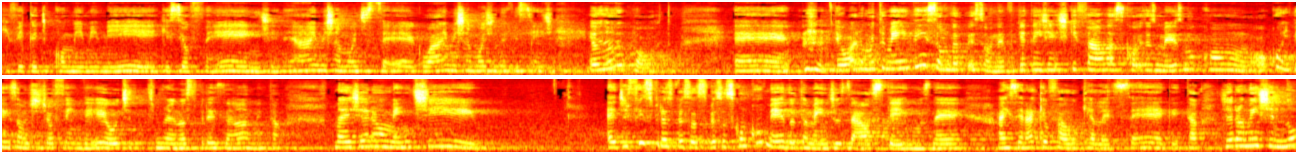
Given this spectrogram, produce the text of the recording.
que fica de com mimimi, que se ofende, né? Ai, me chamou de cego, ai, me chamou de deficiente. Eu não importo. É, eu olho muito também a intenção da pessoa, né? Porque tem gente que fala as coisas mesmo com ou com a intenção de te ofender ou te, te menosprezando e tal. Mas geralmente é difícil para as pessoas, as pessoas ficam com medo também de usar os termos, né? Ai, será que eu falo que ela é cega e tal? Geralmente, no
